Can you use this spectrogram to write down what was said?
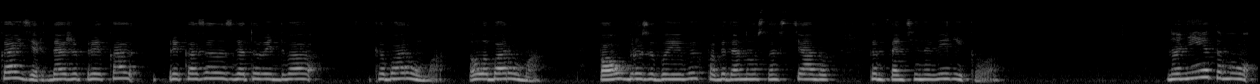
Кайзер даже приказал изготовить два кабарума, лабарума, по образу боевых победоносных стягов Константина Великого. Но не этому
